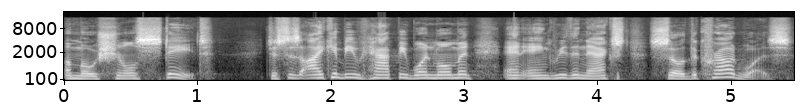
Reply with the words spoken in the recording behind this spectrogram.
emotional state. Just as I can be happy one moment and angry the next, so the crowd was.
